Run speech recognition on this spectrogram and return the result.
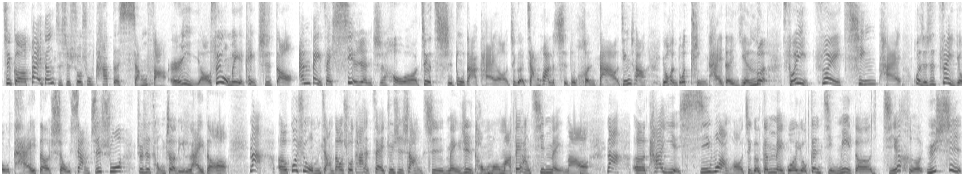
这个拜登只是说出他的想法而已哦，所以我们也可以知道，安倍在卸任之后哦，这个尺度大开哦，这个讲话的尺度很大哦，经常有很多挺台的言论，所以最亲台或者是最有台的首相之说就是从这里来的哦。那呃，过去我们讲到说他在军事上是美日同盟嘛，非常亲美嘛哦，那呃，他也希望哦，这个跟美国有更紧密的结合，于是。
